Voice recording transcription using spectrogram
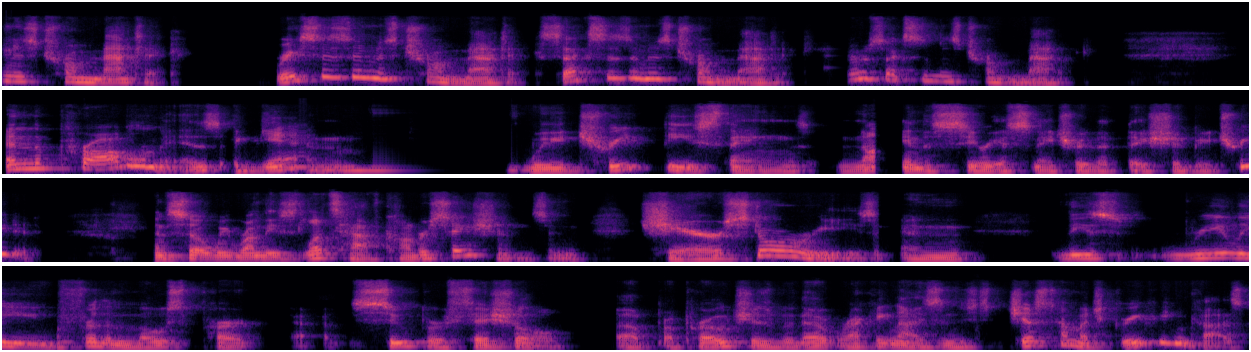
is traumatic. Racism is traumatic. Sexism is traumatic. Heterosexism is traumatic. And the problem is, again, we treat these things not in the serious nature that they should be treated. And so we run these let's have conversations and share stories and these really, for the most part, uh, superficial approaches without recognizing just how much grief you can cause.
